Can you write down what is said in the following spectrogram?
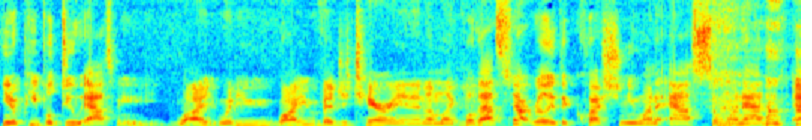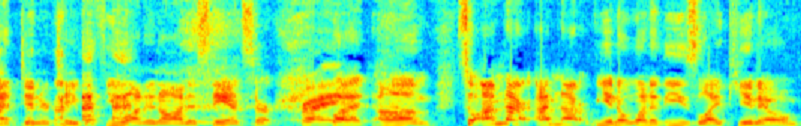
you know people do ask me why what do you why are you a vegetarian and i'm like well Mm. that's not really the question you want to ask someone at a, at dinner table if you want an honest answer Right. but um so i'm not i'm not you know one of these like you know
